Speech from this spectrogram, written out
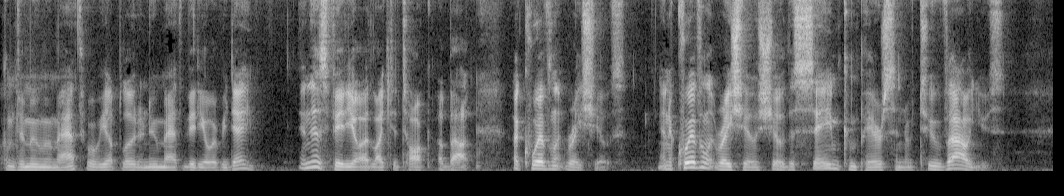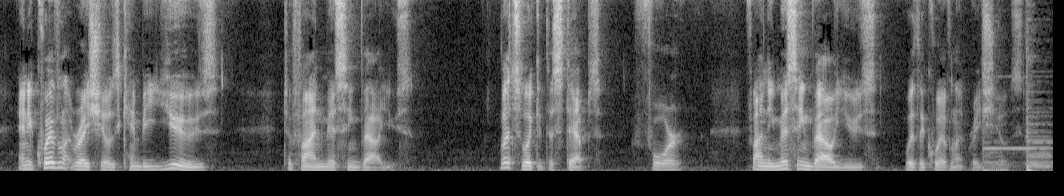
Welcome to Moo Math, where we upload a new math video every day. In this video, I'd like to talk about equivalent ratios. And equivalent ratios show the same comparison of two values. And equivalent ratios can be used to find missing values. Let's look at the steps for finding missing values with equivalent ratios.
